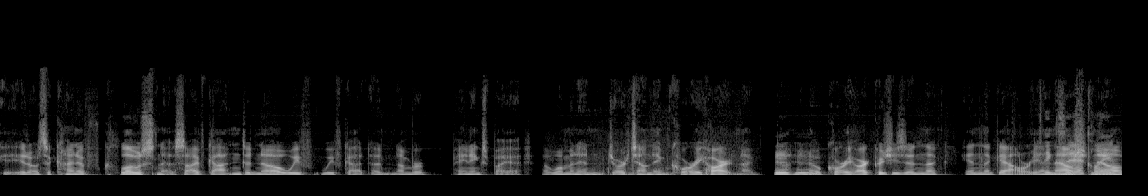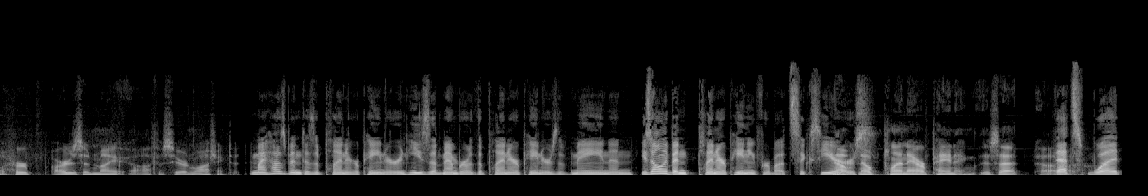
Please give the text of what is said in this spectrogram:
you know, it's a kind of closeness I've gotten to know. We've we've got a number of paintings by a, a woman in Georgetown named Corey Hart, and I've mm-hmm. to know Corey Hart because she's in the in the gallery, and exactly. now now her art is in my office here in Washington. My husband is a plein air painter, and he's a member of the Plein Air Painters of Maine, and he's only been plein air painting for about six years. No, plein air painting is that? Uh, That's what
